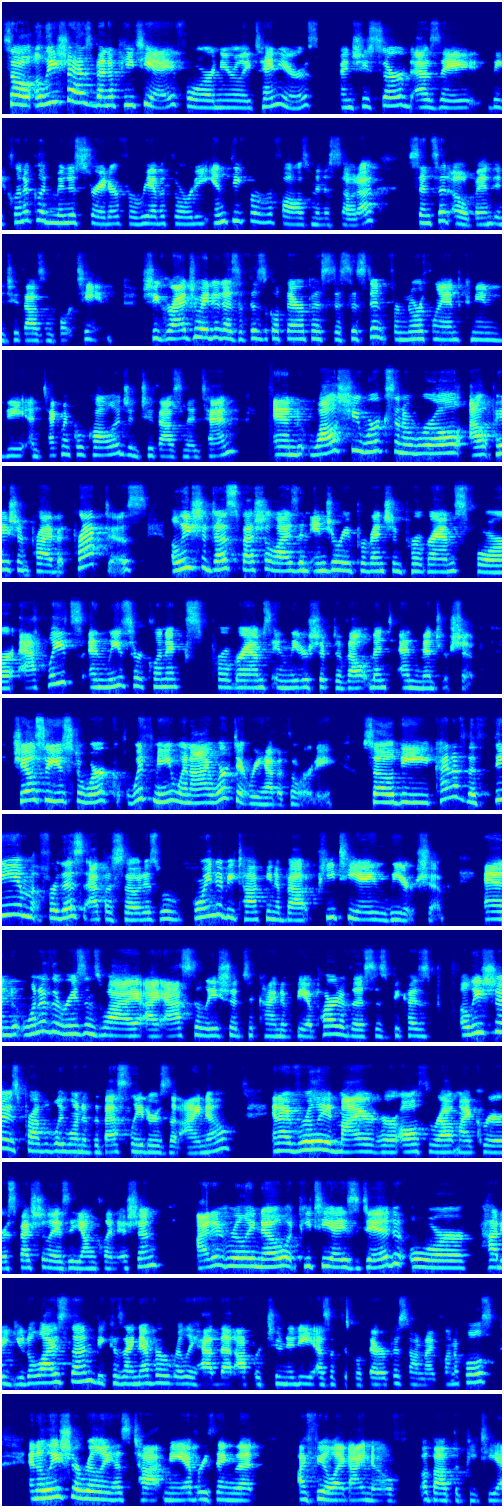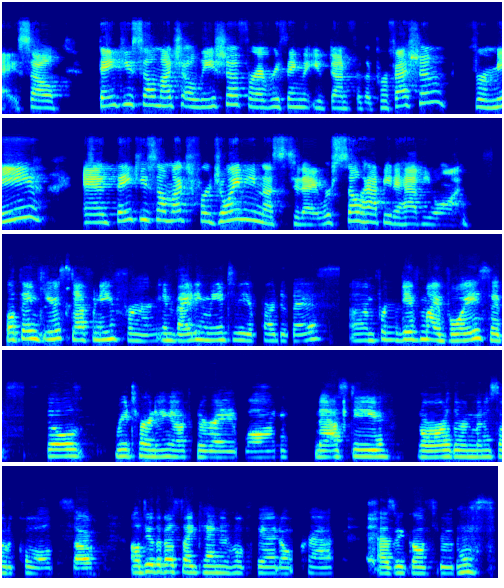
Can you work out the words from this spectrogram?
So Alicia has been a PTA for nearly 10 years, and she served as a the clinical administrator for Rehab Authority in Thief River Falls, Minnesota, since it opened in 2014. She graduated as a physical therapist assistant from Northland Community and Technical College in 2010. And while she works in a rural outpatient private practice, Alicia does specialize in injury prevention programs for athletes and leads her clinics programs in leadership development and mentorship. She also used to work with me when I worked at Rehab Authority. So the kind of the theme for this episode is we're going to be talking about PTA leadership. And one of the reasons why I asked Alicia to kind of be a part of this is because Alicia is probably one of the best leaders that I know. And I've really admired her all throughout my career, especially as a young clinician. I didn't really know what PTAs did or how to utilize them because I never really had that opportunity as a physical therapist on my clinicals. And Alicia really has taught me everything that I feel like I know about the PTA. So thank you so much, Alicia, for everything that you've done for the profession, for me, and thank you so much for joining us today. We're so happy to have you on. Well, thank you, Stephanie, for inviting me to be a part of this. Um, forgive my voice, it's still returning after a long, nasty northern Minnesota cold. So I'll do the best I can and hopefully I don't crack as we go through this.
